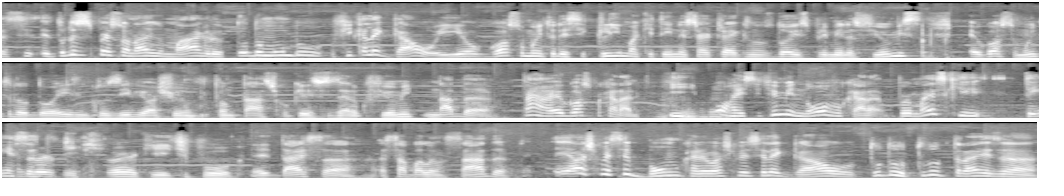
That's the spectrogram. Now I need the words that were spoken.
esse- todos esses personagens, Magro, todo mundo fica legal. E eu gosto muito desse clima que tem no Star Trek nos dois primeiros filmes. Eu gosto muito do dois, inclusive, eu acho fantástico o que eles fizeram com o filme. Nada. Ah, eu gosto pra caralho. E, porra, esse filme novo, cara, por mais que tenha essa Overbeat. que, tipo, eh, dá essa, essa balançada. Eu acho que vai ser bom, cara. Eu acho que vai ser legal. Tudo, tudo traz a,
